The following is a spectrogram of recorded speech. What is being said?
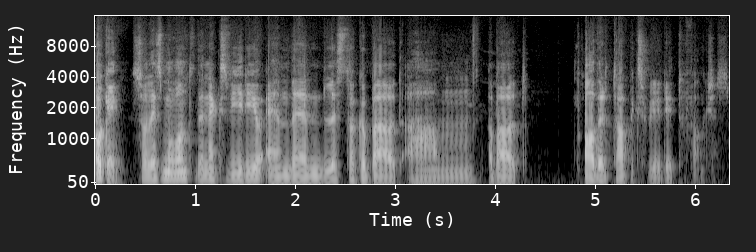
okay, so let's move on to the next video and then let's talk about, um, about other topics related to functions.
